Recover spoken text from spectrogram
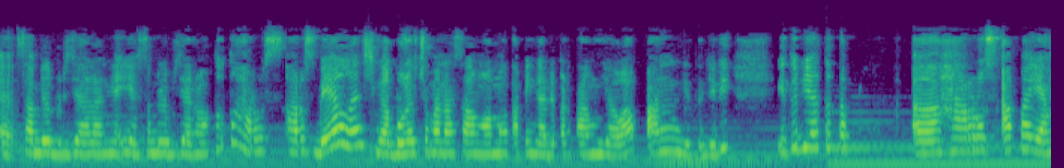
eh, sambil berjalannya iya sambil berjalan waktu tuh harus harus balance. Nggak boleh cuma asal ngomong tapi nggak ada pertanggungjawaban gitu. Jadi itu dia tetap uh, harus apa ya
